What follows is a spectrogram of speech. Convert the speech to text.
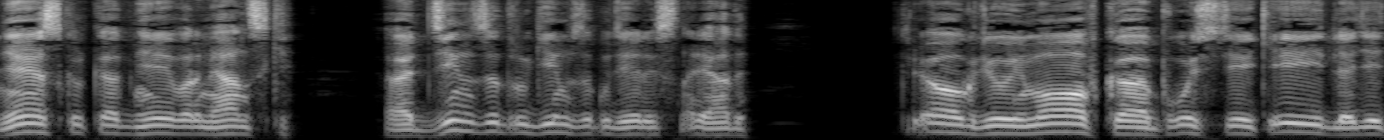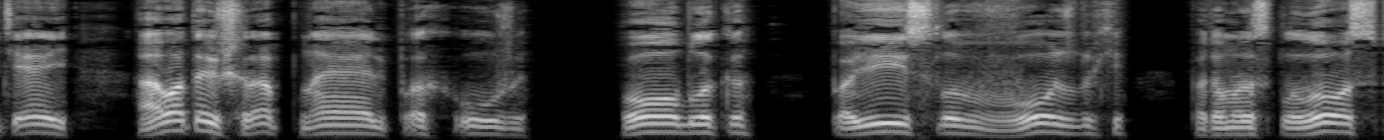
несколько огней в Армянске. Один за другим загудели снаряды. Трехдюймовка, пустяки для детей, а вот и шрапнель похуже. Облако повисло в воздухе, потом расплылось.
